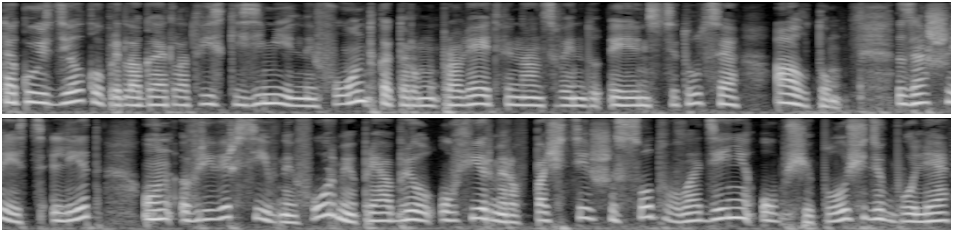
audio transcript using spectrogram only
Такую сделку предлагает Латвийский земельный фонд, которым управляет финансовая э, институция «Алтум». За шесть лет он в реверсивной форме приобрел у фермеров почти 600 владений общей площадью более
